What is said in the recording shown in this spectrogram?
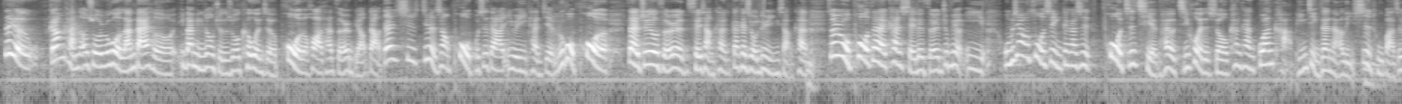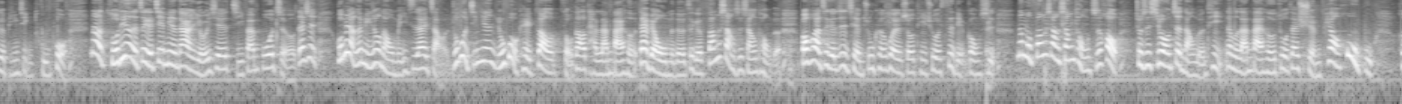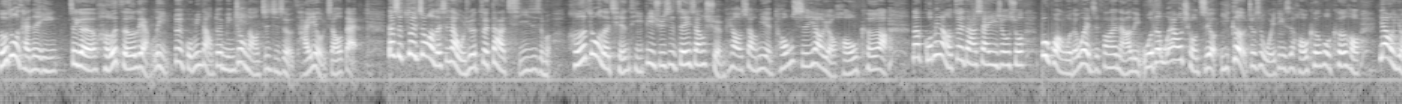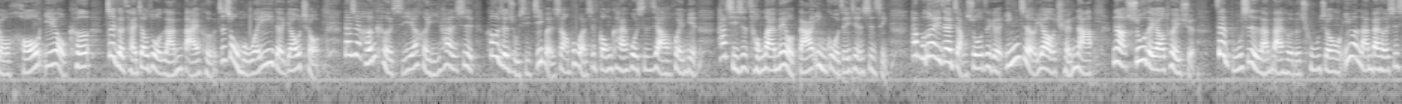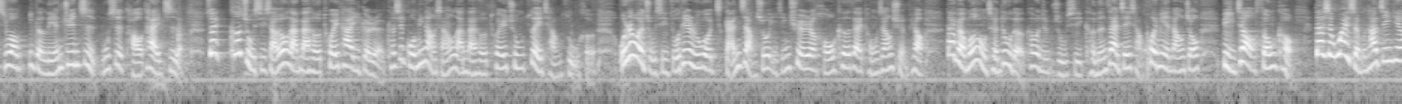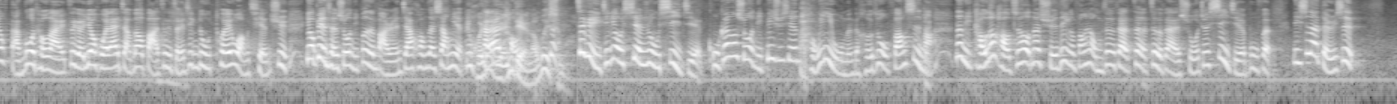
这个刚刚谈到说，如果蓝白河，一般民众觉得说柯文哲破的话，他责任比较大。但是基本上破不是大家愿意看见。如果破了再追究责任，谁想看？大概只有绿营想看。所以如果破再来看谁的责任就没有意义。我们现在要做的事情，大概是破之前还有机会的时候，看看关卡瓶颈在哪里，试图把这个瓶颈突破。那昨天的这个见面当然有一些几番波折，但是国民党跟民众党我们一直在讲，如果今天如果可以造走到谈蓝白河，代表我们的这个方向是相同的，包括这个。之前朱科会的时候提出了四点共识，那么方向相同之后，就是希望政党轮替，那么蓝白合作在选票互补，合作才能赢，这个合则两利，对国民党对民众党支持者才有交代。但是最重要的，现在我觉得最大的歧义是什么？合作的前提必须是这一张选票上面同时要有侯科啊。那国民党最大善意就是说，不管我的位置放在哪里，我的要求只有一个，就是我一定是侯科或科侯，要有侯也有科，这个才叫做蓝白合，这是我们唯一的要求。但是很可惜也很遗憾的是，柯文哲主席基本上不管是公开或私下会面，他其实从来没有答应过这一件事情。他不断一直在讲说，这个赢者要全拿，那输的要退选。这不是蓝白合的初衷，因为蓝白合是希望一个联军制，不是淘汰制。所以柯主席想用蓝白合推他一个人，可是国民党想用蓝白合推出最强组合。我认为主席昨天如果敢讲说已经确认侯科在同张选票，代表某种程度的柯文哲主席可能在这一场会面当中比较松口。但是为什么他今天反过头来，这个又回来讲到把这个整个进度推往前去，又变成说你不能把人家框在上面，又回到原点了？为什么？这个已经又陷入。细节，我刚刚说，你必须先同意我们的合作方式嘛？那你讨论好之后，那决定一个方向，我们这个再这个、这个再来说，就是细节的部分。你现在等于是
